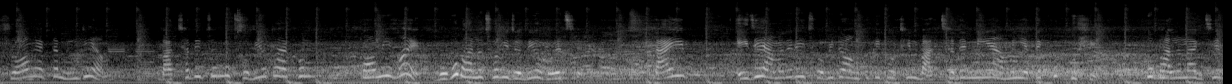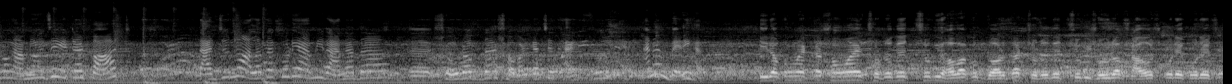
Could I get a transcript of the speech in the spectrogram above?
স্ট্রং একটা মিডিয়াম বাচ্চাদের জন্য ছবিও তো এখন কমই হয়, বহু ভালো ছবি যদিও হয়েছে। তাই এই যে আমাদের এই ছবিটা অঙ্ক কি কঠিন বাচ্চাদের নিয়ে আমি এতে খুব খুশি। খুব ভালো লাগছে এবং আমিও যে এটার পার্ট তার জন্য আলাদা করে আমি রানাদা সৌরভ দা সবার কাছে thankful and I am very happy এইরকম একটা সময় ছোটদের ছবি হওয়া খুব দরকার। ছোটদের ছবি সৌরভ সাহস করে করেছে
